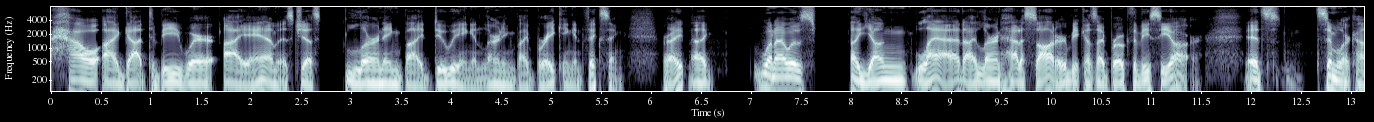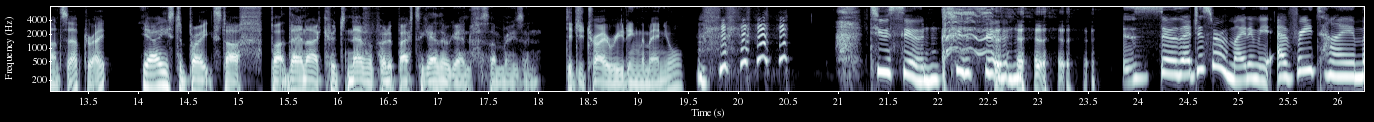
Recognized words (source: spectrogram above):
how I got to be where I am is just learning by doing and learning by breaking and fixing, right? Like when I was a young lad, I learned how to solder because I broke the VCR. It's similar concept, right? Yeah, I used to break stuff, but then I could never put it back together again for some reason. Did you try reading the manual? Too soon. Too soon. so that just reminded me every time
